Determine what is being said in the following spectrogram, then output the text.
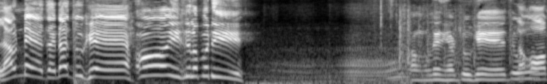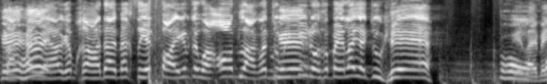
แล้วเนตจากด้านจูเคโอ้ยคือเราพอดี ต้องเล่นครับจูเคจูแล้วอ้อมเคหลังไปเฮ้ย แล้วครับคาได้แม็กเซียสปล่อยครับจังหวะอ้อมหลังแล้วจูเบงกี้โดนสเปรย์ไล่จากจูเค โอ้โหเป็นไรไม่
